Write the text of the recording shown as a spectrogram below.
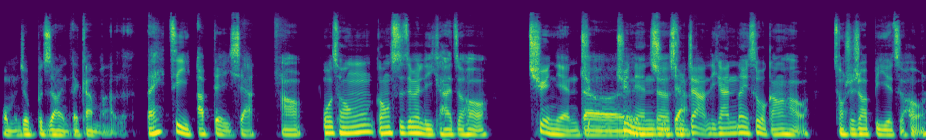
我们就不知道你在干嘛了。来，自己 update 一下。好，我从公司这边离开之后，去年的去，去年的暑假离开，那一次我刚好从学校毕业之后。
